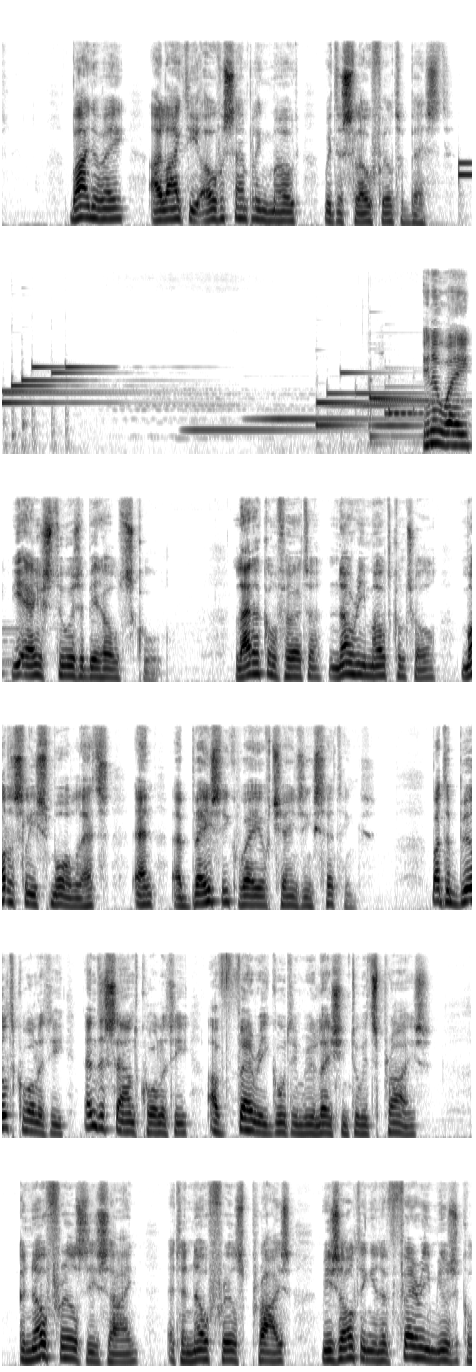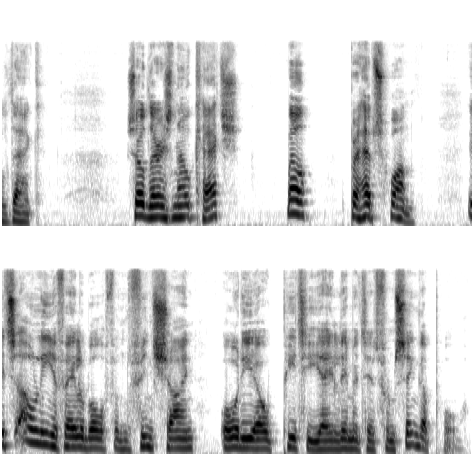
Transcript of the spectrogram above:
By the way, I like the oversampling mode with the slow filter best. In a way the Ares II is a bit old school. Ladder converter, no remote control, modestly small LEDs and a basic way of changing settings. But the build quality and the sound quality are very good in relation to its price. A no frills design at a no frills price resulting in a very musical DAC. So there is no catch? Well, perhaps one. It's only available from Vinshine Audio PTA Limited from Singapore.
